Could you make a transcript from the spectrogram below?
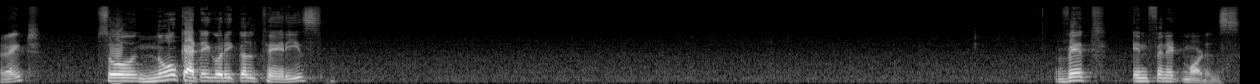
right. So, no categorical theories with infinite models.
